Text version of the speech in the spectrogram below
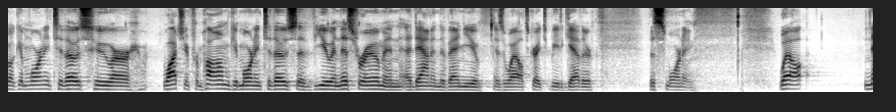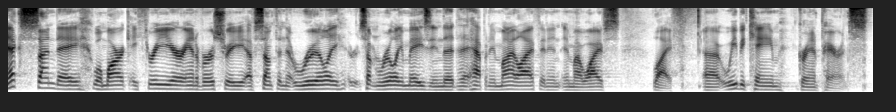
Well, good morning to those who are watching from home. Good morning to those of you in this room and uh, down in the venue as well. It's great to be together this morning. Well, next Sunday will mark a three-year anniversary of something that really, something really amazing that happened in my life and in, in my wife's life. Uh, we became grandparents.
